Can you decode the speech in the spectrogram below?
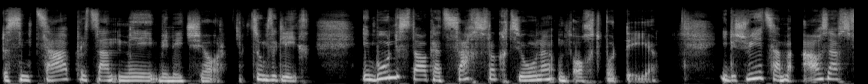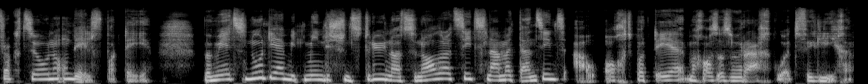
das sind 10 Prozent mehr wie letztes Jahr. Zum Vergleich. Im Bundestag hat es sechs Fraktionen und acht Parteien. In der Schweiz haben wir auch sechs Fraktionen und elf Parteien. Wenn wir jetzt nur die mit mindestens drei Nationalratssitzen nehmen, dann sind es auch acht Parteien. Man kann es also recht gut vergleichen.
